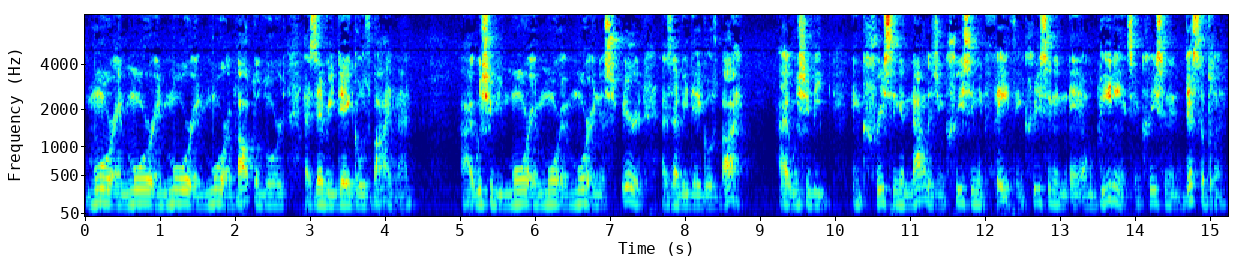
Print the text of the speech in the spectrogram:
more and more and more and more about the Lord as every day goes by, man. All right, we should be more and more and more in the spirit as every day goes by. All right, we should be increasing in knowledge, increasing in faith, increasing in, in obedience, increasing in discipline.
